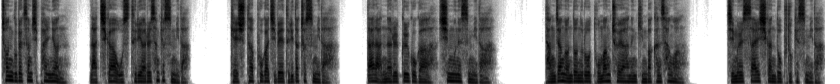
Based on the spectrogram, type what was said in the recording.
1938년 나치가 오스트리아를 삼켰습니다. 게슈타포가 집에 들이닥쳤습니다. 딸 안나를 끌고 가 신문했습니다. 당장 런던으로 도망쳐야 하는 긴박한 상황. 짐을 쌀 시간도 부족했습니다.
